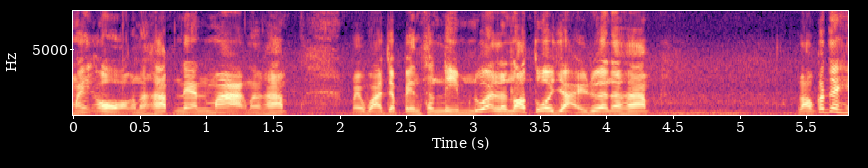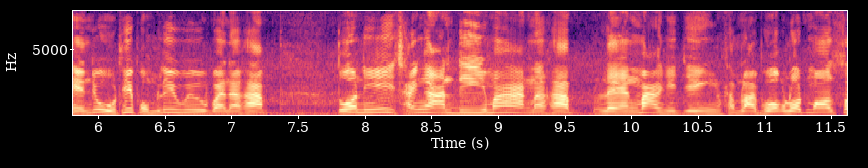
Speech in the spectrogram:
ไม่ออกนะครับ แน่นมากนะครับ ไม่ว่าจะเป็นสนิมด้วยแล้วน็อตตัวใหญ่ด้วยนะครับ เราก็จะเห็นอยู่ที่ผมรีวิวไปนะครับ ตัวนี้ใช้งานดีมากนะครับ แรงมากจริงๆสำหรับพวกรถมอเตอร์ไซ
